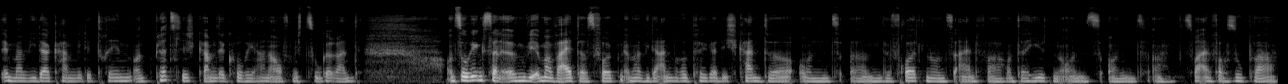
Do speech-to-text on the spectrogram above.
immer wieder kamen mir die Tränen und plötzlich kam der Koreaner auf mich zugerannt und so ging es dann irgendwie immer weiter. Es folgten immer wieder andere Pilger, die ich kannte. Und ähm, wir freuten uns einfach, unterhielten uns. Und äh, es war einfach super,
